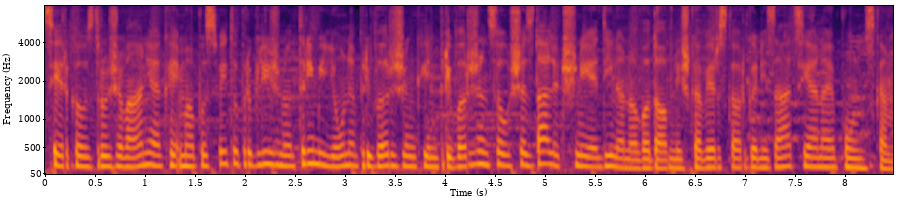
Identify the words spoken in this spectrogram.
Cerkev združevanja, ki ima po svetu približno 3 milijone privrženk in privržencev, še zdaleč ni edina novodobniška verska organizacija na japonskem.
